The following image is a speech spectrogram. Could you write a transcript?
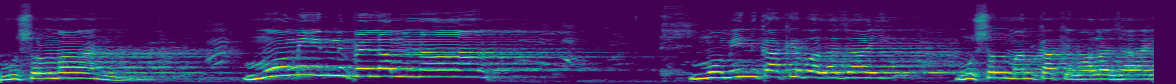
মুসলমান। মমিন পেলাম না। মমিন কাকে বলা যায়? মুসলমান কাকে বলা যায়?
